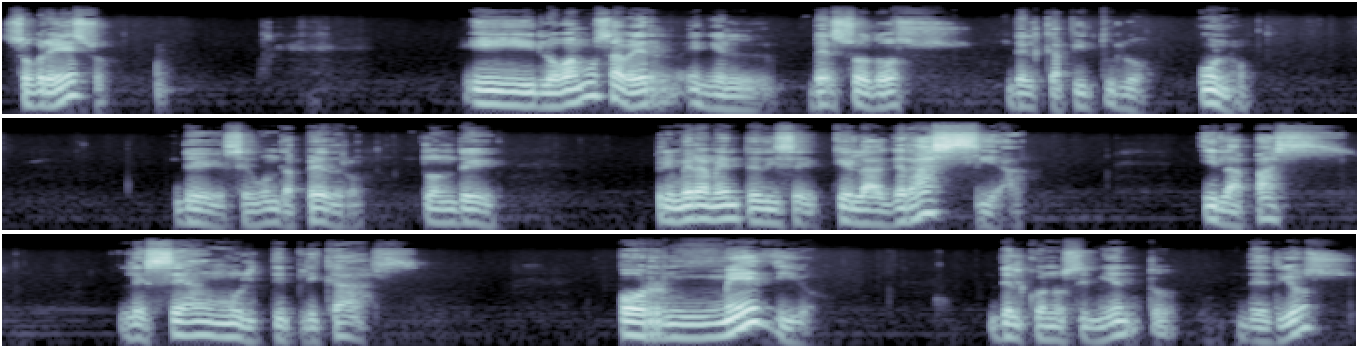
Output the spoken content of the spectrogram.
sobre eso. Y lo vamos a ver en el verso 2 del capítulo 1 de Segunda Pedro, donde primeramente dice que la gracia y la paz les sean multiplicadas por medio del conocimiento de Dios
